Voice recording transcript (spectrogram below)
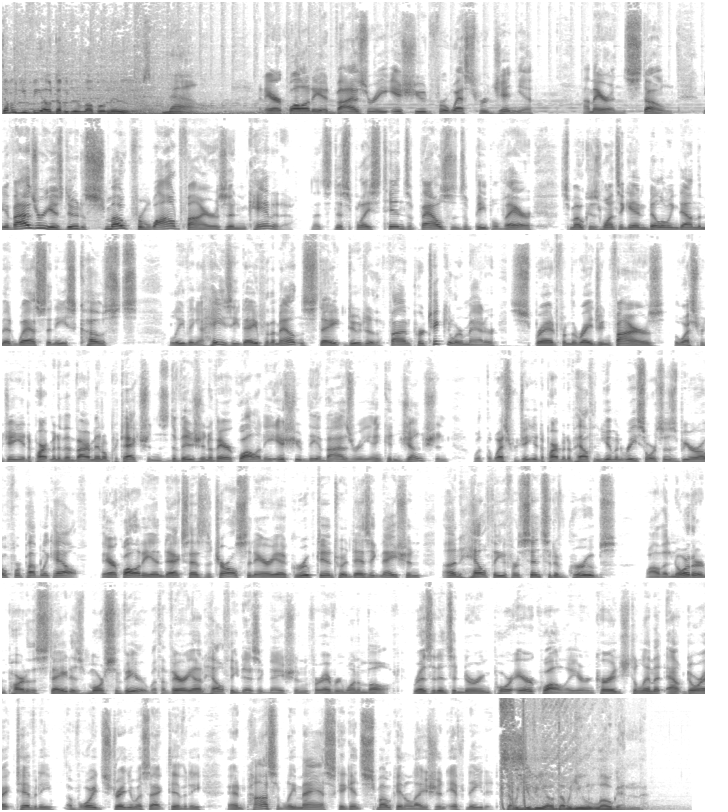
WVOW Local News now. An air quality advisory issued for West Virginia. I'm Aaron Stone. The advisory is due to smoke from wildfires in Canada that's displaced tens of thousands of people there. Smoke is once again billowing down the Midwest and East coasts leaving a hazy day for the mountain state due to the fine particular matter spread from the raging fires. The West Virginia Department of Environmental Protection's Division of Air Quality issued the advisory in conjunction with the West Virginia Department of Health and Human Resources Bureau for Public Health. The Air Quality Index has the Charleston area grouped into a designation unhealthy for sensitive groups, while the northern part of the state is more severe with a very unhealthy designation for everyone involved. Residents enduring poor air quality are encouraged to limit outdoor activity, avoid strenuous activity, and possibly mask against smoke inhalation if needed. WVOW Logan.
